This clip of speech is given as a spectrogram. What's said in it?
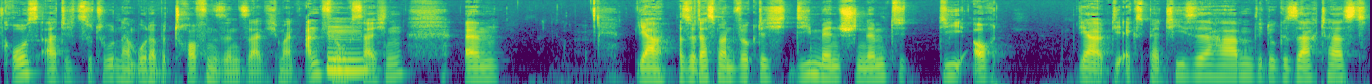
großartig zu tun haben oder betroffen sind, sage ich mal in Anführungszeichen. Ähm, ja, also dass man wirklich die Menschen nimmt, die auch ja, die Expertise haben, wie du gesagt hast,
